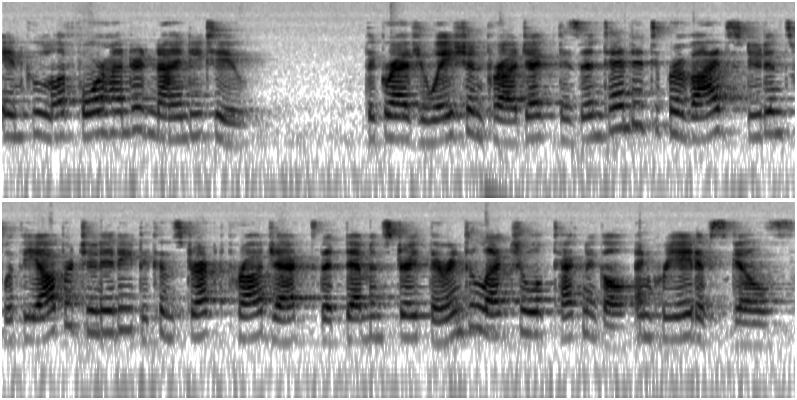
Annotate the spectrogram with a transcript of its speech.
in CULA 492. The graduation project is intended to provide students with the opportunity to construct projects that demonstrate their intellectual, technical, and creative skills.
